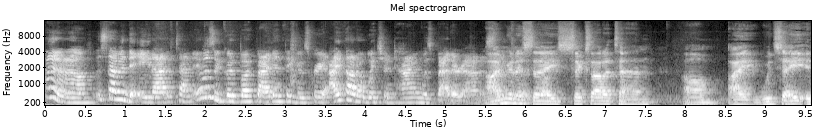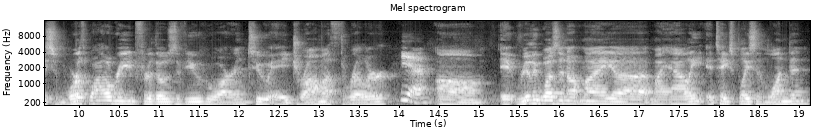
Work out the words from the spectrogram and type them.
I don't know, a seven to eight out of ten. It was a good book, but I didn't think it was great. I thought A Witch in Time was better, honestly. I'm gonna say book. six out of ten. Um, I would say it's worthwhile read for those of you who are into a drama thriller. yeah, Um, it really wasn't up my uh, my alley. It takes place in London.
